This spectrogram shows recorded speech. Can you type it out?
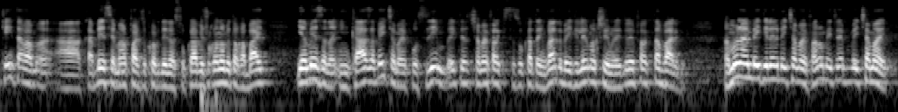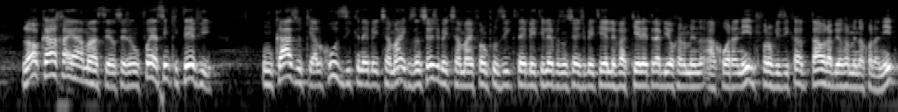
quem estava a cabeça e a maior parte do corpo dele Sukkah, vejo o nome Beit e a mesa em casa, Beit Shammai Poslim, Beit Shammai fala que essa Sukkah está inválida, Beit Hillel Machshim, Beit Hillel fala que está válido. Amulam Beit Hillel Beit Shammai, falam Beit Hillel Beit Shammai. Lokacha Yamase, ou seja, não foi assim que teve um caso que Al-Hu Ziknei Beit Shammai, que os anciãos de Beit Shammai foram para o Ziknei Beit Hillel, para os anciãos de Beit Hillel, Levaqueret Rabi Yochanan Achoranit, que foram visitar o Rabi Yochanan Achoranit,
